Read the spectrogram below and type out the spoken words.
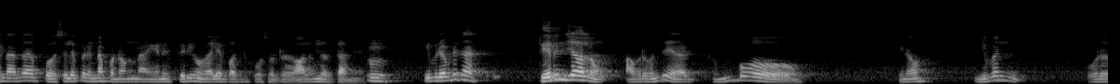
என்ன தான் இப்போ சில பேர் என்ன பண்ணுவாங்கன்னா எனக்கு தெரியும் வேலையை பார்த்துட்டு போக சொல்கிற ஆளுங்களும் இருக்காங்க. இவர் எப்படி தான் தெரிஞ்சாலும் அவர் வந்து ரொம்ப யூனோ ஈவன் ஒரு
